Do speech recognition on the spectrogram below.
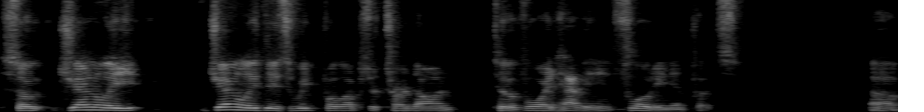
so generally generally these weak pull-ups are turned on to avoid having floating inputs. Uh,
